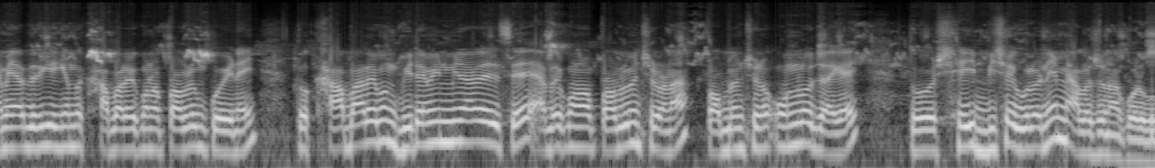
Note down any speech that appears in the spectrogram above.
আমি এদেরকে কিন্তু খাবারের কোনো প্রবলেম করি নাই। তো খাবার এবং ভিটামিন মিনারেলসে এদের কোনো প্রবলেম ছিল না প্রবলেম ছিল অন্য জায়গায়। তো সেই বিষয়গুলো নিয়ে আমি আলোচনা করব।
